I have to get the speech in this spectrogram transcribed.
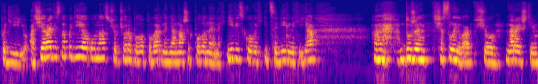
подією. А ще радісна подія у нас, що вчора було повернення наших полонених і військових, і цивільних. І я дуже щаслива, що нарешті.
